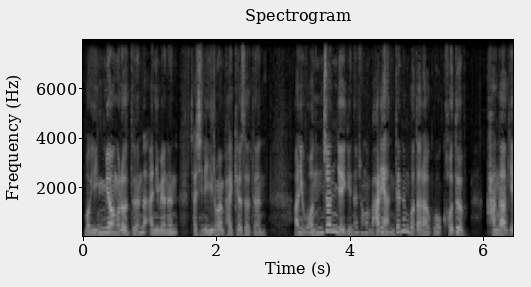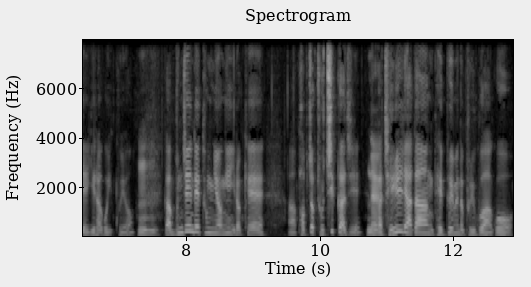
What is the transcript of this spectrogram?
뭐 익명으로든 아니면은 자신의 이름을 밝혀서든 아니 원전 얘기는 정말 말이 안 되는 거다라고 거듭 강하게 얘기를 하고 있고요. 음. 그러니까 문재인 대통령이 이렇게 아, 법적 조치까지 네. 그러니까 제1야당 대표임에도 불구하고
